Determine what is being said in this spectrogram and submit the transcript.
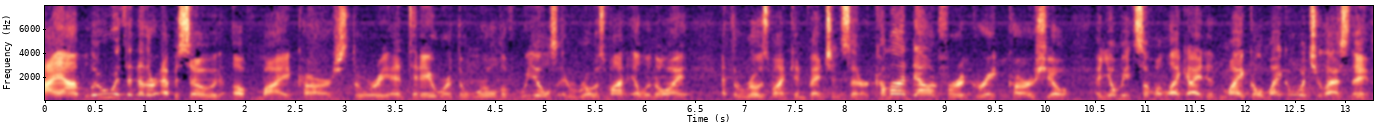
Hi, I'm Lou with another episode of My Car Story, and today we're at the World of Wheels in Rosemont, Illinois at the Rosemont Convention Center. Come on down for a great car show, and you'll meet someone like I did, Michael. Michael, what's your last name?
